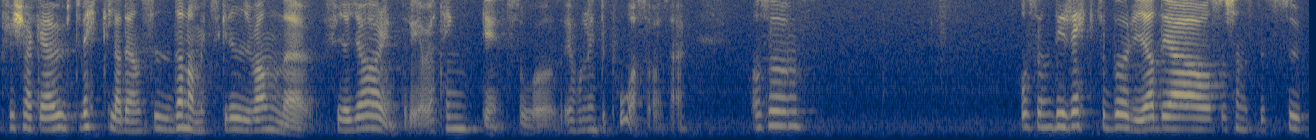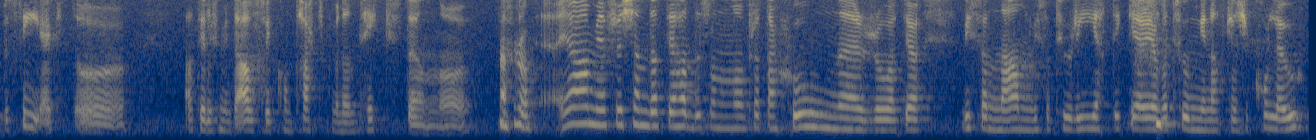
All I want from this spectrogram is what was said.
försöka utveckla den sidan av mitt skrivande. För jag gör inte det och jag tänker inte så. Jag håller inte på så. så här. Och så... Och sen direkt så började jag och så kändes det supersegt och att jag liksom inte alls fick kontakt med den texten. Och, varför då? Ja, men jag kände att jag hade såna pretensioner och att jag vissa namn, vissa teoretiker jag var tvungen att kanske kolla upp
